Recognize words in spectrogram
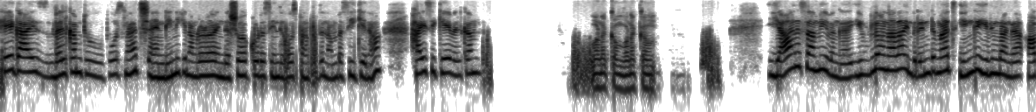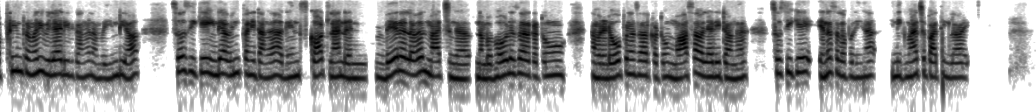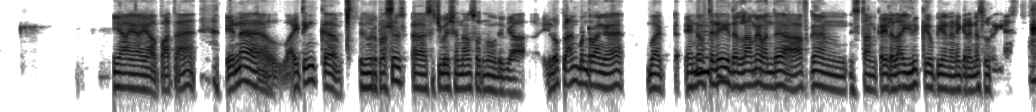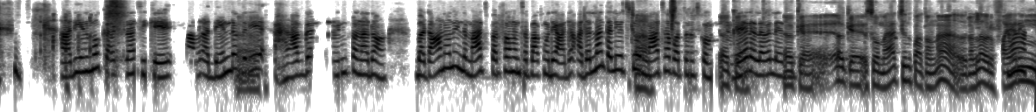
Hey guys welcome to post match and இன்னைக்கு நம்மளோட இந்த ஷோ கூட சேர்ந்து ஹோஸ்ட் பண்ண போகிறது நம்ம சிகே தான். ஹாய் சிகே வெல்கம் வணக்கம் வணக்கம். யாரு சாமி இவங்க? இவ்வளோ நாளா இந்த ரெண்டு மேட்ச் எங்க இருந்தாங்க அப்படின்ற மாதிரி விளையாடி இருக்காங்க நம்ம India. So CK India win பண்ணிட்டாங்க அகைன்ஸ்ட் ஸ்காட்லாண்ட் அண்ட் வேற லெவல் மேட்ச்சுங்க நம்ம பவுலர்ஸா இருக்கட்டும் நம்ம ரெண்டு ஓப்பனர்ஸா இருக்கட்டும் மாசா விளையாடிட்டாங்க. ஸோ சிகே என்ன சொல்ல போறீங்க? இன்னைக்கு மேட்ச் பாத்தீங்களா? யா யா யா பார்த்தேன். என்ன ஐ திங்க் இது ஒரு ப்ரெஷர் சுச்சுவேஷன் தான் சொல்லணும் திவ்யா. ஏதோ பிளான் பண்றாங்க but end of the day இதெல்லாமே வந்து ஆப்கானிஸ்தான் கையில தான் இருக்கு அப்படின்னு நினைக்கிறேன். என்ன சொல்றீங்க? அது என்னமோ கரெக்ட் தான் CK at end of the day Afghanistan win பண்ணாதான். பட் ஆனாலும் இந்த மேட்ச் பர்ஃபார்மன்ஸ பார்க்கும்போதே அத அதெல்லாம் தள்ளி வச்சுட்டு ஒரு மேட்சா பார்த்தோம்னு வச்சுக்கோங்க. வேற லெவல்ல ஓகே ஓகே சோ மேட்ச்னு பார்த்தோம்னா நல்ல ஒரு ஃபயரிங்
